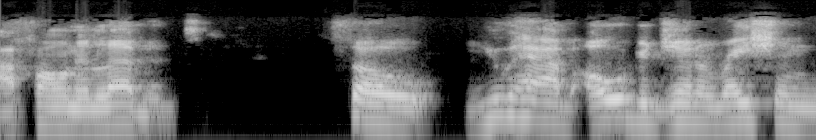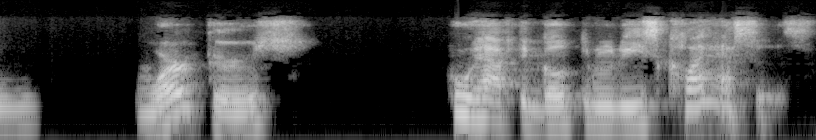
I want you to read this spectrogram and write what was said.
iphone 11s so you have older generation workers who have to go through these classes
